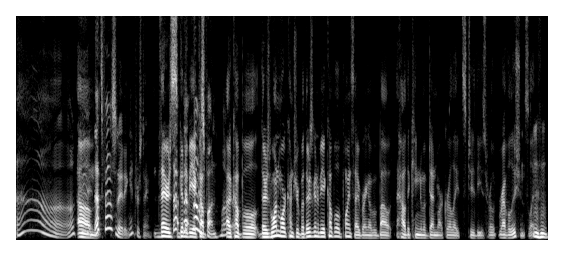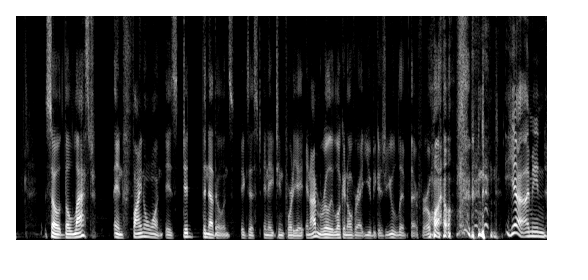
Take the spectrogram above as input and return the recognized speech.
Ah. Oh, okay. That's fascinating. Interesting. There's That- going to be a that couple, fun. a couple. There's one more country, but there's going to be a couple of points I bring up about how the Kingdom of Denmark relates to these re- revolutions later. Mm-hmm. So the last and final one is: Did the Netherlands exist in 1848? And I'm really looking over at you because you lived there for a while. Yeah, I mean,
